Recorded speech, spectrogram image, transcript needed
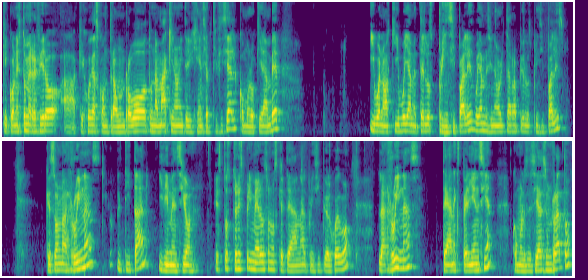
que con esto me refiero a que juegas contra un robot, una máquina, una inteligencia artificial, como lo quieran ver. Y bueno, aquí voy a meter los principales, voy a mencionar ahorita rápido los principales, que son las ruinas, el titán y dimensión. Estos tres primeros son los que te dan al principio del juego. Las ruinas te dan experiencia, como les decía hace un rato.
